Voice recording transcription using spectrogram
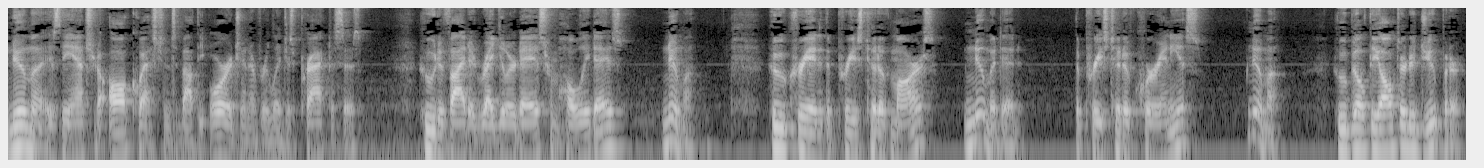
Numa is the answer to all questions about the origin of religious practices. Who divided regular days from holy days? Numa. Who created the priesthood of Mars? Numa did. The priesthood of Quirinius? Numa. Who built the altar to Jupiter?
